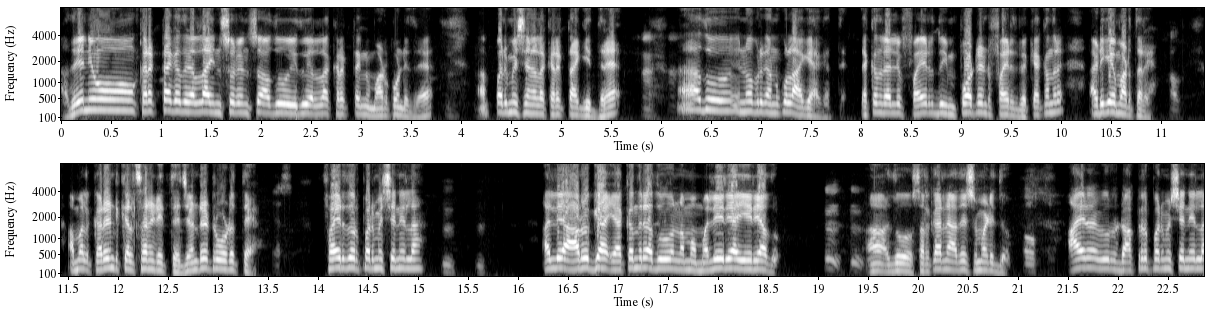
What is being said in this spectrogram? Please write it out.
ಅದೇ ನೀವು ಕರೆಕ್ಟಾಗಿ ಅದು ಎಲ್ಲ ಇನ್ಶೂರೆನ್ಸ್ ಅದು ಇದು ಎಲ್ಲ ಕರೆಕ್ಟ್ ಆಗಿ ನೀವು ಮಾಡ್ಕೊಂಡಿದ್ರೆ ಪರ್ಮಿಷನ್ ಎಲ್ಲ ಕರೆಕ್ಟ್ ಆಗಿದ್ರೆ. ಅದು ಇನ್ನೊಬ್ರಿಗೆ ಅನುಕೂಲ ಆಗೇ ಆಗುತ್ತೆ. ಯಾಕಂದ್ರೆ ಅಲ್ಲಿ ಫೈರ್ದು ಇಂಪಾರ್ಟೆಂಟ್ ಫೈರ್ ಬೇಕು. ಯಾಕಂದ್ರೆ ಅಡಿಗೆ ಮಾಡ್ತಾರೆ. ಆಮೇಲೆ ಕರೆಂಟ್ ಕೆಲಸ ನಡೆಯುತ್ತೆ ಜನರೇಟರ್ ಓಡುತ್ತೆ. ಫೈರ್ ಫೈರ್ದವ್ರ ಪರ್ಮಿಷನ್ ಇಲ್ಲ? ಅಲ್ಲಿ ಆರೋಗ್ಯ ಯಾಕಂದ್ರೆ ಅದು ನಮ್ಮ ಮಲೇರಿಯಾ ಏರಿಯಾ ಅದು. ಆ, ಅದು ಸರ್ಕಾರನೇ ಆದೇಶ ಮಾಡಿದ್ದು. ಆಯ್ರ ಇವರು ಡಾಕ್ಟರ್ ಪರ್ಮಿಷನ್ ಇಲ್ಲ.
